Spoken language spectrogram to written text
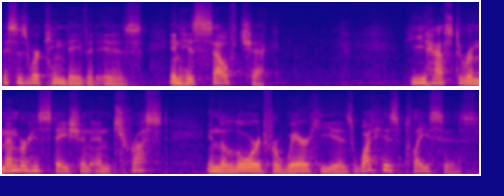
This is where King David is in his self check. He has to remember his station and trust in the Lord for where he is, what his place is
